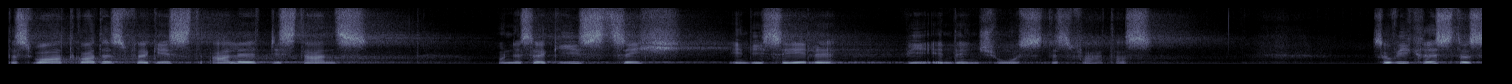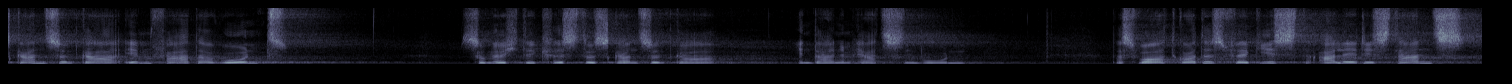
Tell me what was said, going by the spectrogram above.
Das Wort Gottes vergisst alle Distanz und es ergießt sich in die Seele wie in den Schoß des Vaters. So wie Christus ganz und gar im Vater wohnt, so möchte Christus ganz und gar in deinem Herzen wohnen. Das Wort Gottes vergisst alle Distanz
